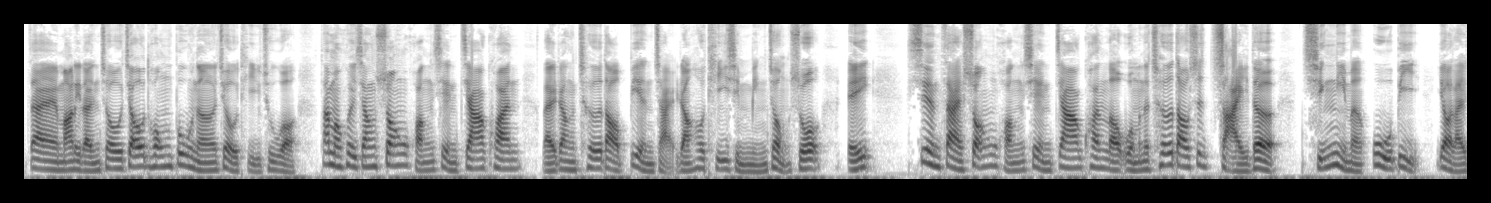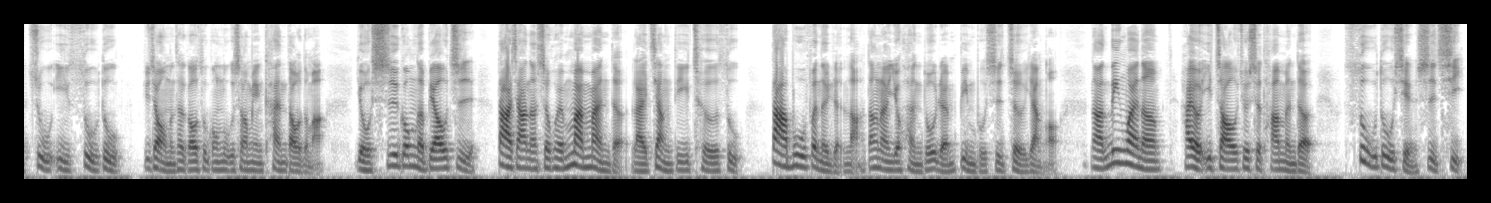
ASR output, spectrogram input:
在马里兰州交通部呢，就提出哦，他们会将双黄线加宽，来让车道变窄，然后提醒民众说：“诶，现在双黄线加宽了，我们的车道是窄的，请你们务必要来注意速度。”就像我们在高速公路上面看到的嘛，有施工的标志，大家呢是会慢慢的来降低车速。大部分的人啦，当然有很多人并不是这样哦。那另外呢，还有一招就是他们的速度显示器。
